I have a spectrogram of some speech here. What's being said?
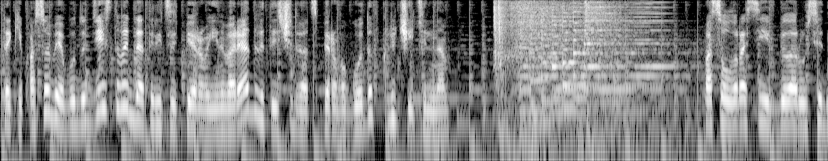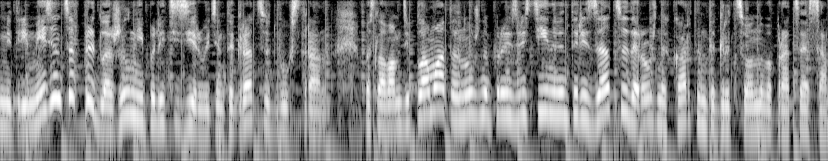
Такие пособия будут действовать до 31 января 2021 года включительно. Посол России в Беларуси Дмитрий Мезенцев предложил не политизировать интеграцию двух стран. По словам дипломата, нужно произвести инвентаризацию дорожных карт интеграционного процесса.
